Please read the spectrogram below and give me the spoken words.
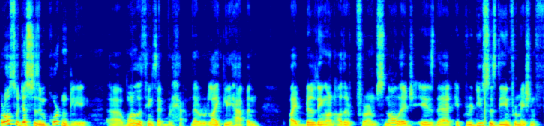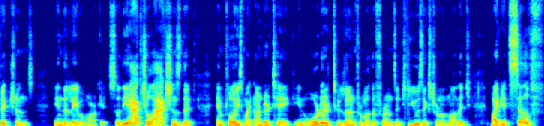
But also, just as importantly, uh, one of the things that would, ha- that would likely happen by building on other firms' knowledge is that it reduces the information frictions in the labor market. So the actual actions that employees might undertake in order to learn from other firms and to use external knowledge might itself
